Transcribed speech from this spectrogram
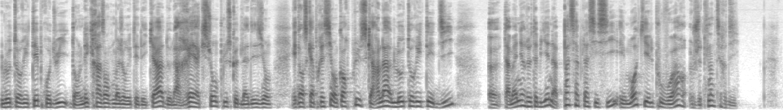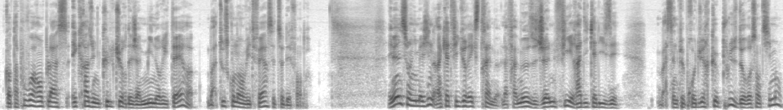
l'autorité produit dans l'écrasante majorité des cas de la réaction plus que de l'adhésion. Et dans ce cas précis encore plus, car là, l'autorité dit euh, ta manière de t'habiller n'a pas sa place ici, et moi qui ai le pouvoir, je te l'interdis. Quand un pouvoir en place écrase une culture déjà minoritaire, bah, tout ce qu'on a envie de faire, c'est de se défendre. Et même si on imagine un cas de figure extrême, la fameuse jeune fille radicalisée, bah, ça ne peut produire que plus de ressentiment.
